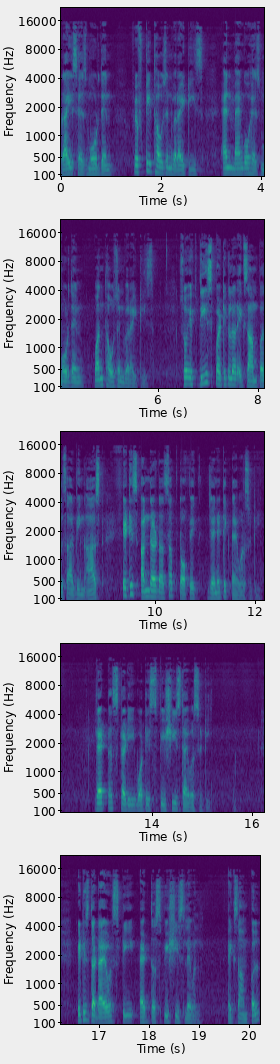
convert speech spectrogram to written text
rice has more than 50,000 varieties and mango has more than 1000 varieties. So if these particular examples are being asked, it is under the subtopic genetic diversity. Let us study what is species diversity. It is the diversity at the species level. Example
